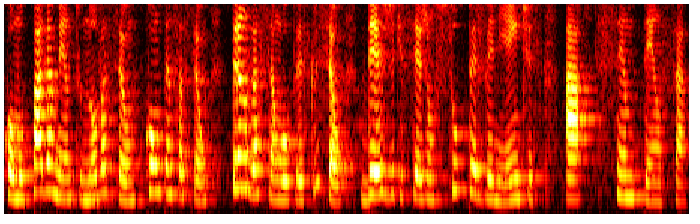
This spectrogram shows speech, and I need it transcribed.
como pagamento, novação, compensação, transação ou prescrição, desde que sejam supervenientes a sentença.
